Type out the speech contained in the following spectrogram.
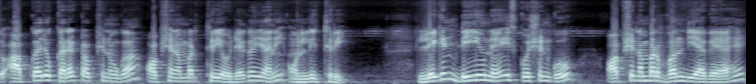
तो आपका जो करेक्ट ऑप्शन होगा ऑप्शन नंबर थ्री हो जाएगा, यानी ओनली थ्री लेकिन डी यू ने इस क्वेश्चन को ऑप्शन नंबर वन दिया गया है,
